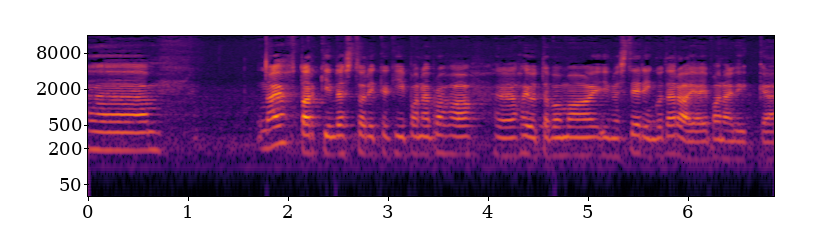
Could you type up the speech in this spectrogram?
ähm.? nojah, tark investor ikkagi paneb raha, äh, hajutab oma investeeringud ära ja ei pane kõike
